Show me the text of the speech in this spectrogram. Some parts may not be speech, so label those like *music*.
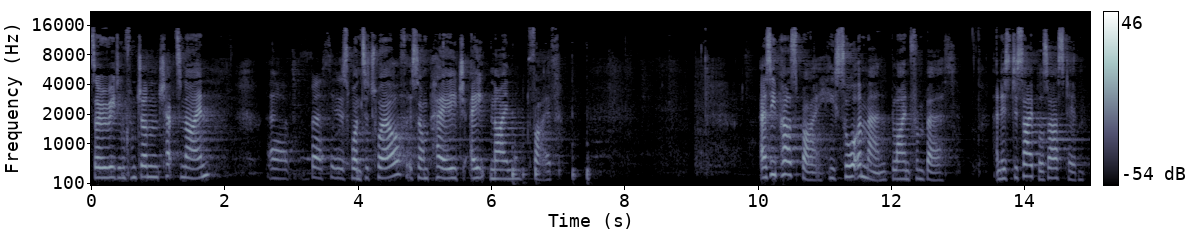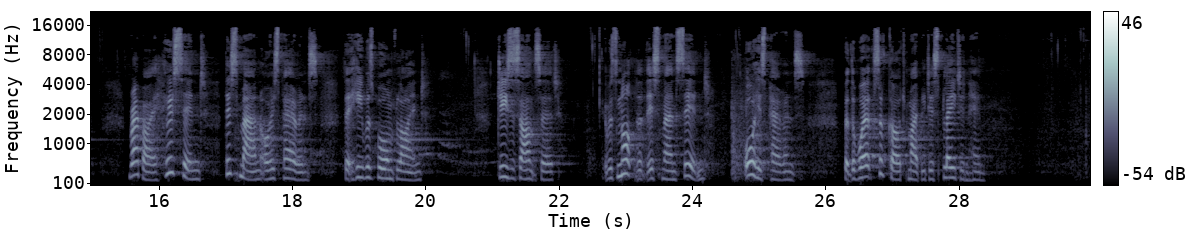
So we're reading from John chapter 9, uh, verses 1 to 12. It's on page 895. As he passed by, he saw a man blind from birth, and his disciples asked him, Rabbi, who sinned, this man or his parents, that he was born blind? Jesus answered, It was not that this man sinned, or his parents, but the works of God might be displayed in him.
